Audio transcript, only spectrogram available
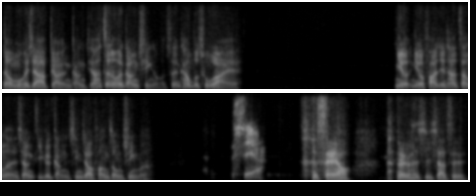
那我们会叫他表演钢琴，他真的会钢琴哦，真的看不出来欸。你有你有发现他长得很像一个港星叫方中信吗？谁啊？谁哦？没关系，下次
